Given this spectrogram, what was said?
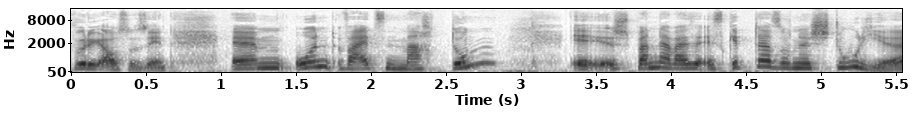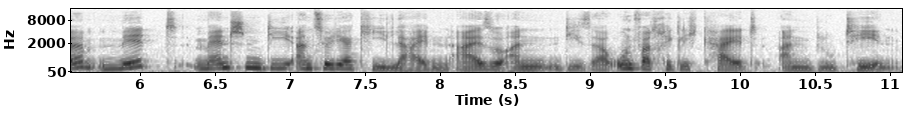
würde ich auch so sehen. Ähm, und Weizen macht dumm. Äh, spannenderweise, es gibt da so eine Studie mit Menschen, die an Zöliakie leiden, also an dieser Unverträglichkeit an Gluten.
